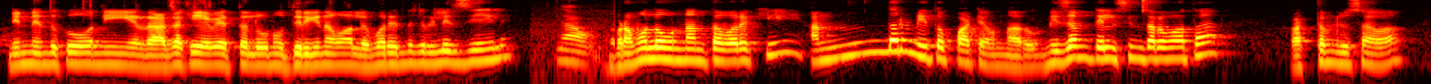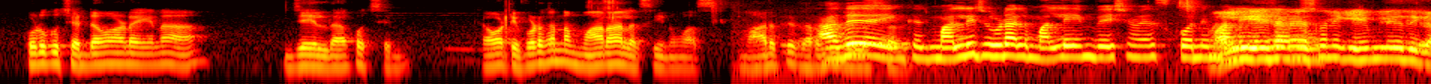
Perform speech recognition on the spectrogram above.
నిన్నెందుకో నీ రాజకీయవేత్తలు నువ్వు తిరిగిన వాళ్ళు ఎవరు ఎందుకు రిలీజ్ చేయలే? భ్రమలో ఉన్నంత వరకు అందరూ నీతో పాటే ఉన్నారు. నిజం తెలిసిన తర్వాత రక్తం చూసావా? కొడుకు చెడ్డవాడైనా జైలు దాకా వచ్చింది. కాబట్టి ఇప్పటికన్నా మారాలి శ్రీనివాస్. మారితే అదే. ఇంకా మళ్ళీ చూడాలి మళ్ళీ ఏం వేషం వేసుకొని మళ్ళీ ఏం వేసుకుని ఏం లేదు ఇక.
